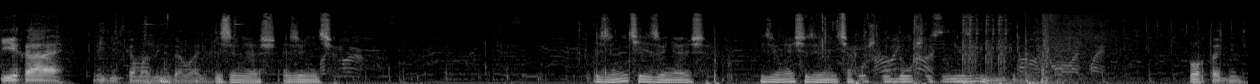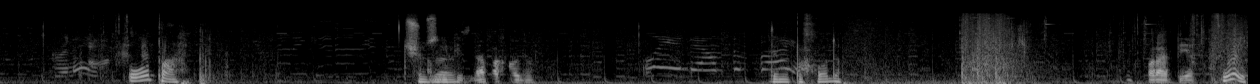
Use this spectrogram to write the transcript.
Тихо. Видеть команды не давали. Извиняюсь, извините. Извините, извиняюсь. Извиняюсь, извините. Уж да уж извини, блядь. Шорт один. Опа! Чё А мне за... пизда, походу. Да не походу. Парапет. Ой!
